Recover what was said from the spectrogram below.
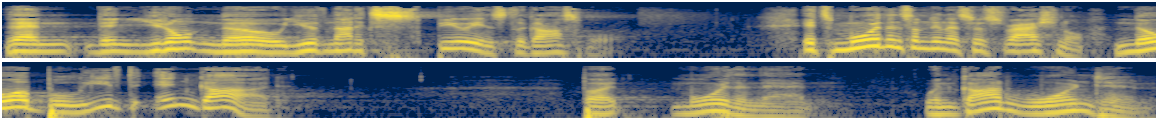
then, then you don't know, you have not experienced the gospel. It's more than something that's just rational. Noah believed in God. But more than that, when God warned him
